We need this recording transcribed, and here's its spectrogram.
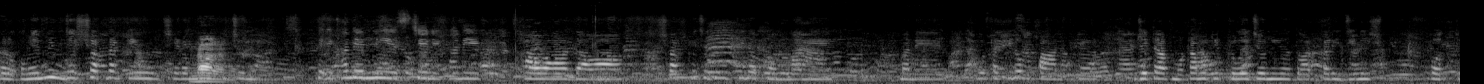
ওরকম এমনি নিজস্ব আপনার কেউ সেরকম না, না, না। কিছু নেই তো এখানে এমনি এসছেন এখানে খাওয়া দাওয়া সব কিছু দিয়ে কীরকম মানে মানে ওটা কীরকম পান আপনারা? যেটা মোটামুটি প্রয়োজনীয় দরকারি জিনিসপত্র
